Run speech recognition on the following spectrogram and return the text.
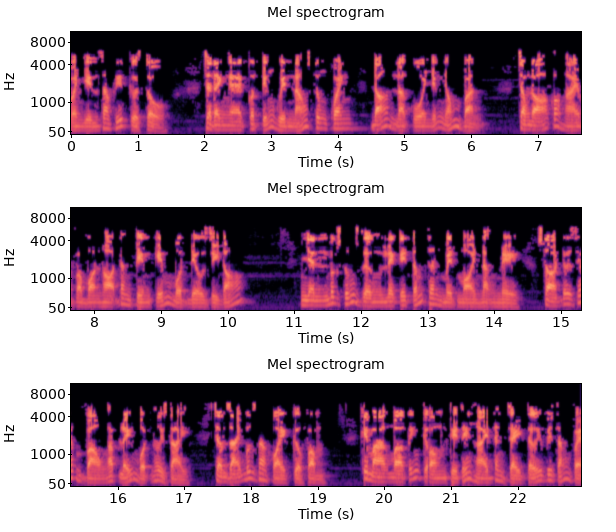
và nhìn ra phía cửa sổ. Chợt anh nghe có tiếng huyền náo xung quanh, đó là của những nhóm bạn. Trong đó có Hải và bọn họ đang tìm kiếm một điều gì đó. Nhân bước xuống giường lấy cái tấm thân mệt mỏi nặng nề, sò đôi dép vào ngáp lấy một hơi dài, chậm rãi bước ra khỏi cửa phòng. Khi mà mở cánh cửa phòng thì thấy Hải đang chạy tới với dáng vẻ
